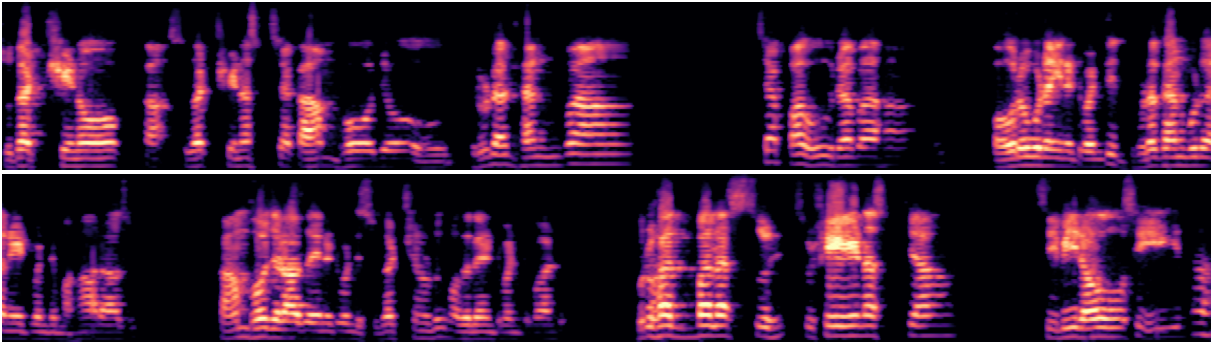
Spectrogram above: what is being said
సుదక్షిణో సుదక్షిణశ్చ కాంభోజో దృఢధన్వా చ పౌరవ. పౌరవుడైనటువంటి దృఢధన్వుడు అనేటువంటి మహారాజు కాంభోజరాజు అయినటువంటి సుదక్షిణుడు మొదలైనటువంటి వాడు బృహద్బల సుషేణశ్చ శిబిరౌసీన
